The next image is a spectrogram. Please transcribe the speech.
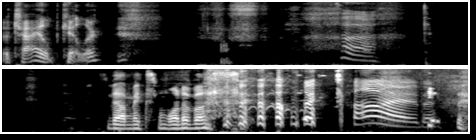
a child killer. Huh. That makes one of us. oh my god!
